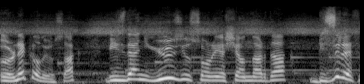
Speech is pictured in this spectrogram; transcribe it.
örnek alıyorsak, bizden 100 yıl sonra yaşayanlar da bizi referans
